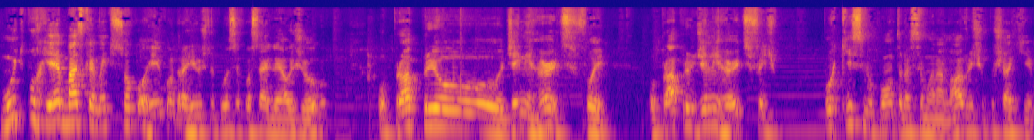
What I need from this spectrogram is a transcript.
muito porque é basicamente só correr contra Houston que você consegue ganhar o jogo. O próprio Jalen Hurts foi. O próprio Jalen Hurts fez pouquíssimo ponto na semana 9. Deixa eu puxar aqui.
